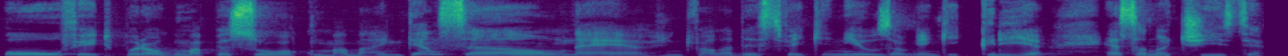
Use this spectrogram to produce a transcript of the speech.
ou feito por alguma pessoa com uma má intenção, né? A gente fala desse fake news, alguém que cria essa notícia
